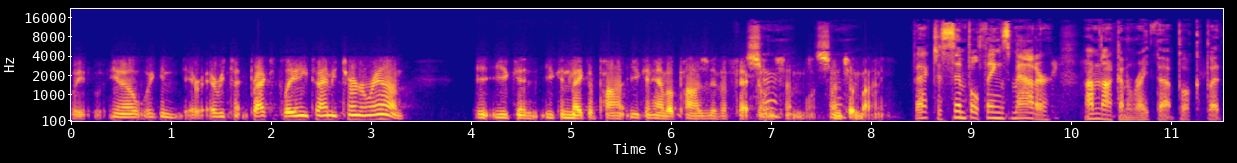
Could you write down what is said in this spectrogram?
we you know we can every time practically any time you turn around you can you can make a po- you can have a positive effect sure, on someone sure. on somebody back to simple things matter i'm not going to write that book but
